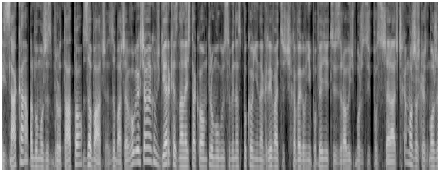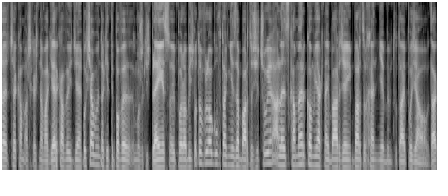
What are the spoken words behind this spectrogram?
Isaaca, albo może z Brotato. Zobaczę, zobaczę. W ogóle chciałem jakąś gierkę znaleźć taką, którą mógłbym sobie na spokojnie nagrywać, coś ciekawego w niej powiedzieć, coś zrobić, może coś postrzelać. Czekam, może, może czekam, aż jakaś nowa gierka wyjdzie, bo chciałbym takie typowe, może jakieś playe sobie porobić, bo do vlogów tak nie za bardzo się czuję, ale z kamerką jak najbardziej bardzo chętnie bym tutaj podziałał, tak?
